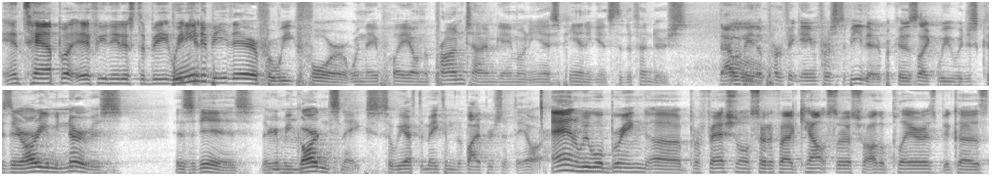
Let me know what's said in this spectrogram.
in Tampa if you need us to be. We, need can- to be there for week four when they play on the primetime game on ESPN against the Defenders. that would be the perfect game for us to be there because like we would just because they're already gonna be nervous as it is. They're gonna Mm-hmm. be garden snakes, so we have to make them the vipers that they are. And we will bring uh, professional certified counselors for all the players because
